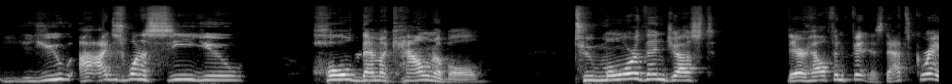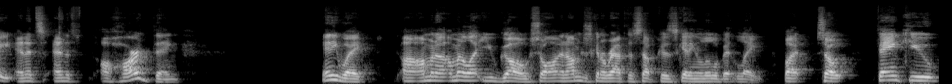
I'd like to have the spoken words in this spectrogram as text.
You, I just want to see you hold them accountable to more than just their health and fitness. That's great, and it's and it's a hard thing. Anyway, uh, I'm gonna I'm gonna let you go. So and I'm just gonna wrap this up because it's getting a little bit late. But so thank you.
